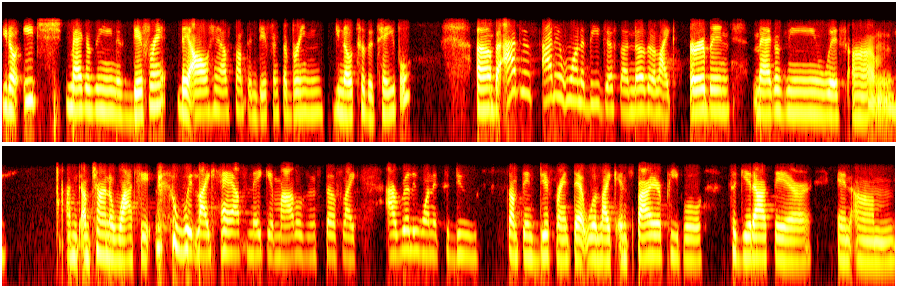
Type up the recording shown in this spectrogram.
You know, each magazine is different. They all have something different to bring, you know, to the table. Um, but I just I didn't want to be just another like urban magazine with um I'm I'm trying to watch it with like half naked models and stuff like I really wanted to do something different that would like inspire people to get out there and um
